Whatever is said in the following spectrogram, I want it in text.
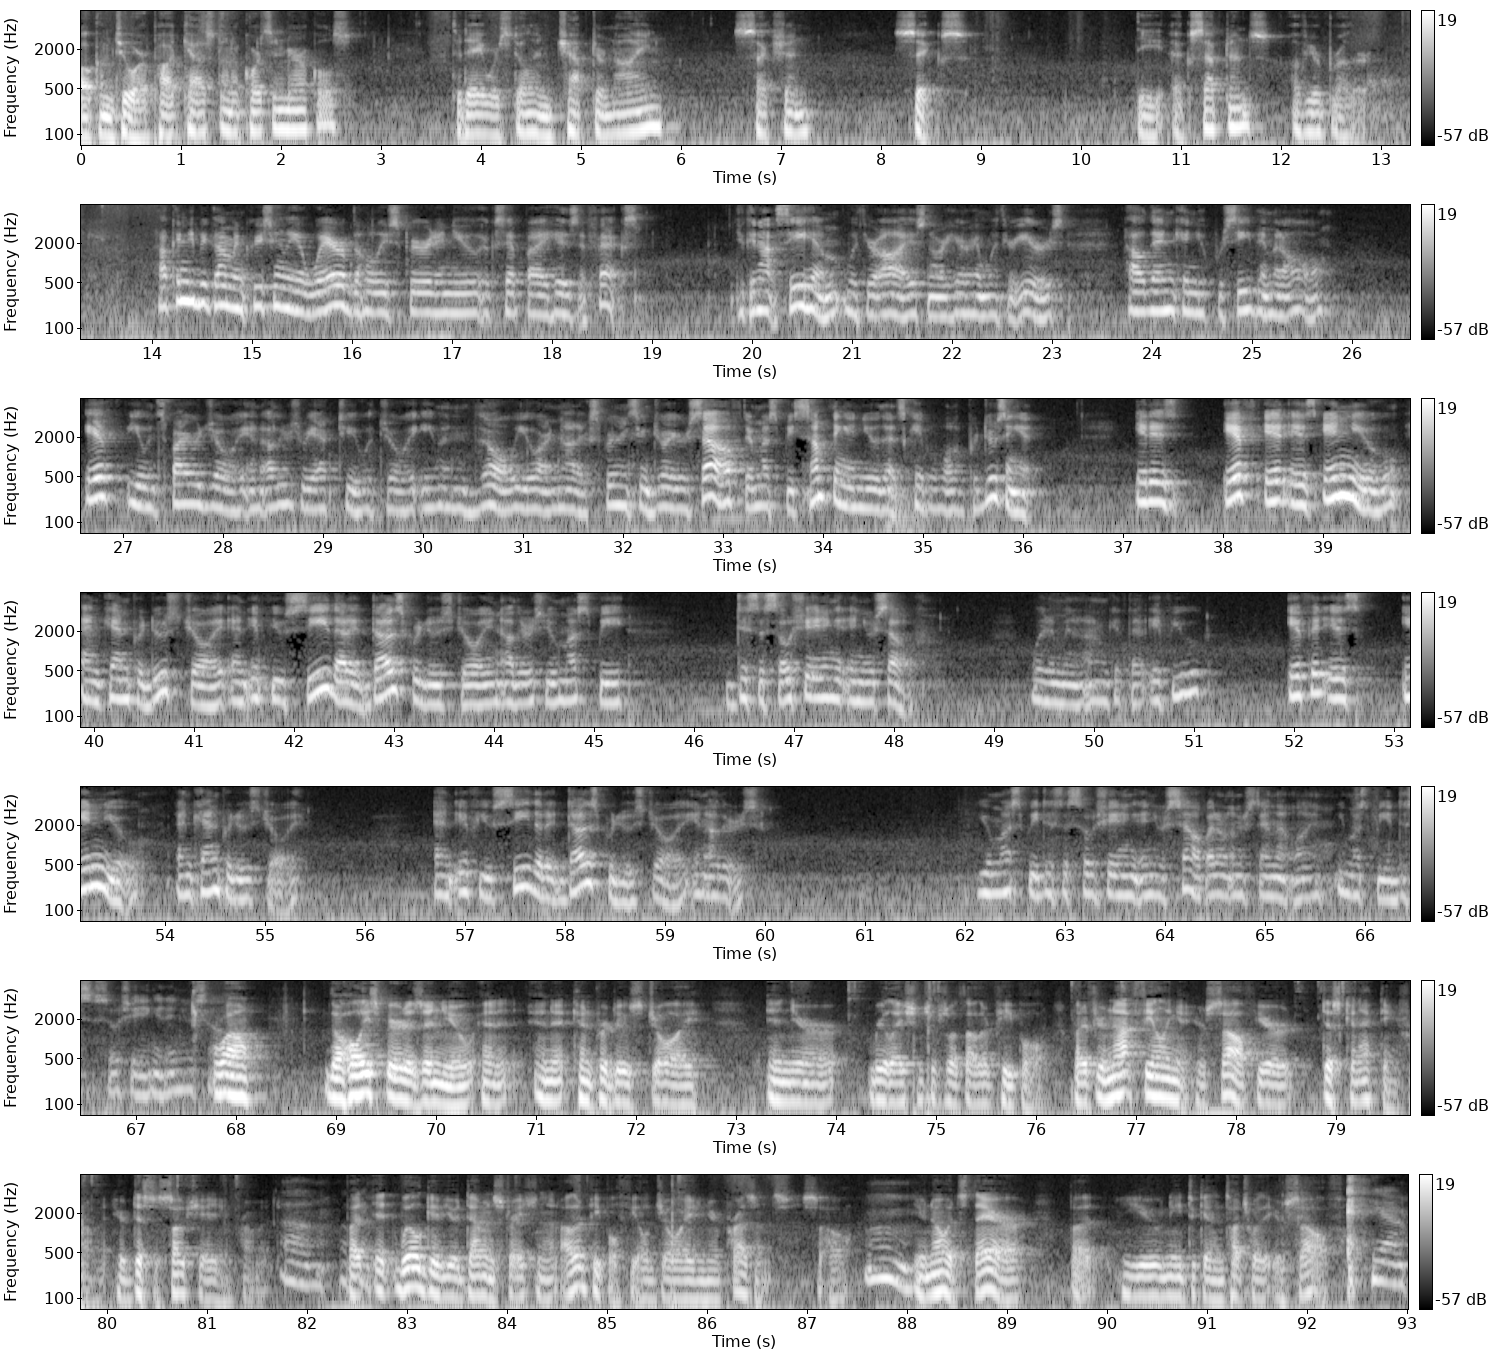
Welcome to our podcast on A Course in Miracles. Today we're still in Chapter 9, Section 6 The Acceptance of Your Brother. How can you become increasingly aware of the Holy Spirit in you except by His effects? You cannot see Him with your eyes nor hear Him with your ears. How then can you perceive Him at all? If you inspire joy and others react to you with joy, even though you are not experiencing joy yourself, there must be something in you that's capable of producing it. It is if it is in you and can produce joy, and if you see that it does produce joy in others, you must be disassociating it in yourself. Wait a minute, I don't get that. If you if it is in you and can produce joy, and if you see that it does produce joy in others, you must be disassociating in yourself. I don't understand that line. You must be disassociating it in yourself. Well, the Holy Spirit is in you, and and it can produce joy in your relationships with other people. But if you're not feeling it yourself, you're disconnecting from it. You're disassociating from it. Oh, okay. But it will give you a demonstration that other people feel joy in your presence. So Mm. you know it's there, but you need to get in touch with it yourself. Yeah.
